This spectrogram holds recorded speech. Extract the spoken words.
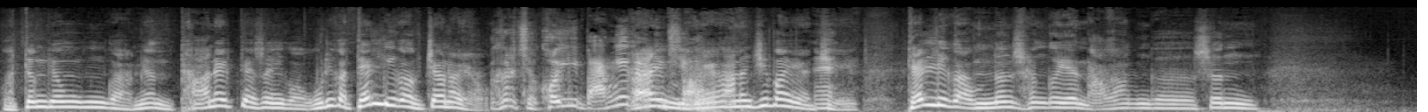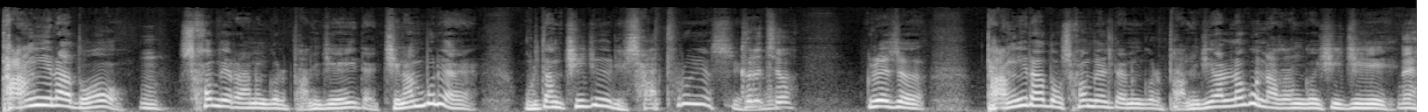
어떤 경우인가 하면 탄핵 대선이고 우리가 될 리가 없잖아요. 그렇죠. 거의 망해가는 아니. 망해가는 집안이었지. 네. 될 리가 없는 선거에 나간 것은 당이라도 음. 소멸하는 걸 방지해야 돼. 지난번에 우리 당 지지율이 4%였어요. 그렇죠. 그래서 당이라도 소멸되는 걸 방지하려고 나간 것이지. 네.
